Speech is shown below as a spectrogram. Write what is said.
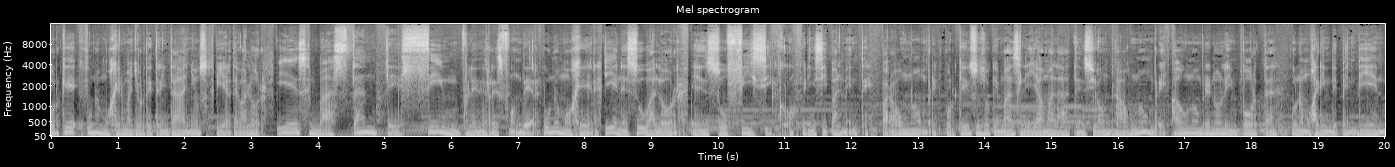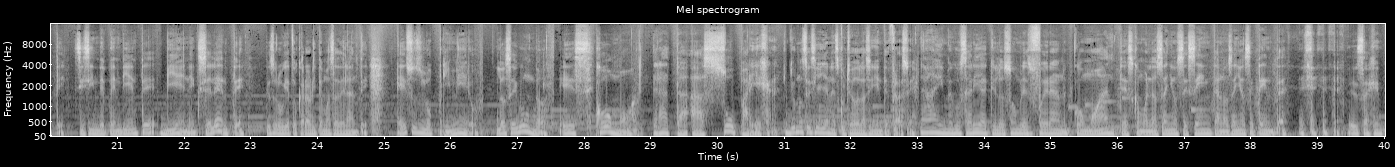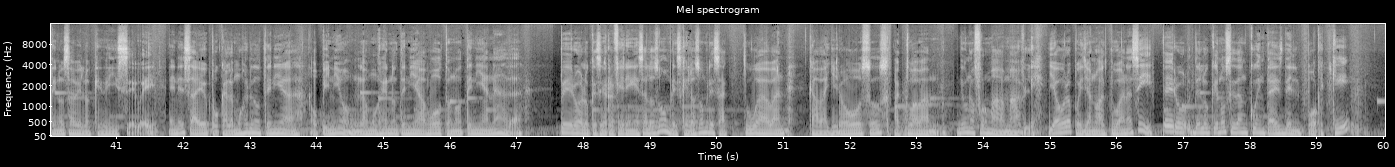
por qué una mujer mayor de 30 años pierde valor. Y es bastante simple de responder. Una mujer tiene su valor en su físico, principalmente, para un hombre, porque eso es lo que más le llama la atención a un hombre. A un hombre no le importa una mujer independiente. Si es independiente, bien, excelente. Eso lo voy a tocar ahorita más adelante. Eso es lo primero. Lo segundo es cómo trata a su pareja. Yo no sé si hayan escuchado la siguiente frase. Ay, me gustaría que los hombres fueran como antes, como en los años 60, en los años 70. Esa gente no sabe lo que dice, güey. En esa época la mujer no tenía opinión, la mujer no tenía voto, no tenía nada. Pero a lo que se refieren es a los hombres, que los hombres actuaban caballerosos, actuaban de una forma amable. Y ahora pues ya no actúan así. Pero de lo que no se dan cuenta es del por qué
